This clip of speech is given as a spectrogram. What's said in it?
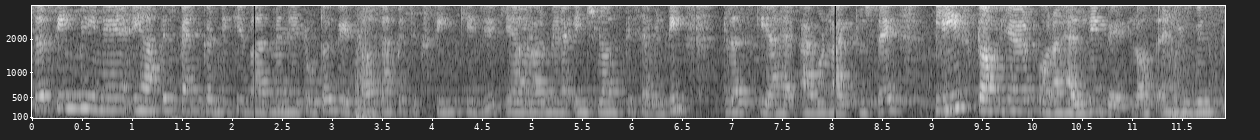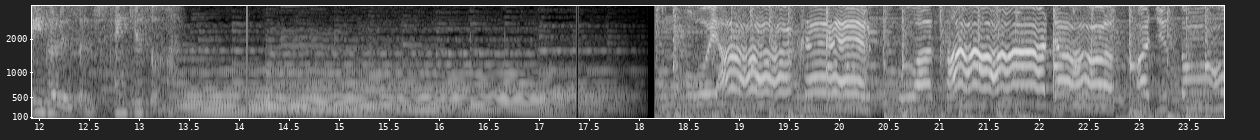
सिर्फ़ तीन महीने यहाँ पे स्पेंड करने के बाद मैंने टोटल वेट लॉस यहाँ पे 16 के किया है और मेरा इंच लॉस भी 70 प्लस किया है। I would like to say please come here for a healthy weight loss and you will see the result thank you so much You don't.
